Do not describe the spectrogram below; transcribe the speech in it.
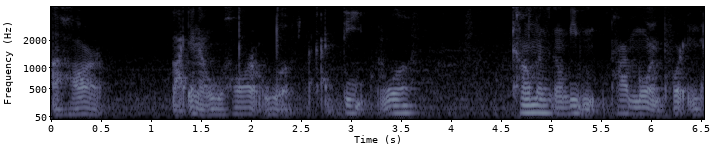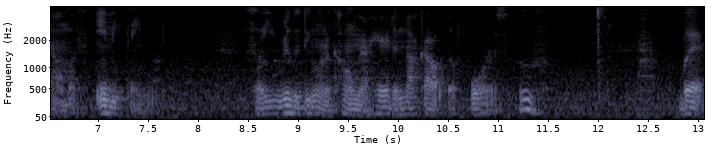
a hard, like in a hard wolf, like a deep wolf. Combing is gonna be probably more important than almost anything. So you really do want to comb your hair to knock out the force. Oof. But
